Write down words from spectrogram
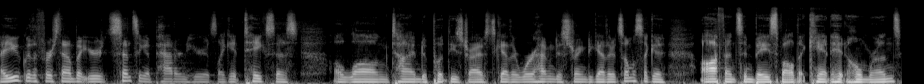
Aiyuk with a first down. But you're sensing a pattern here. It's like it takes us a long time to put these drives together. We're having to string together. It's almost like an offense in baseball that can't hit home runs.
